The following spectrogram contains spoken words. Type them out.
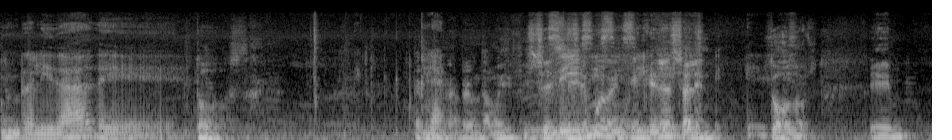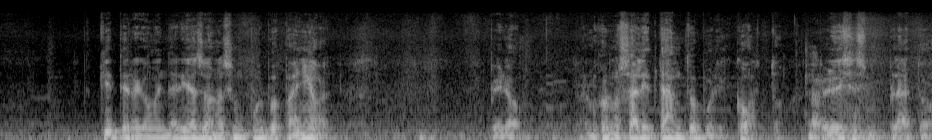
En realidad, eh, Todos. Es Claro. una pregunta muy difícil. Se, Sí, se sí, mueven, sí, en sí. general salen todos. Eh, ¿Qué te recomendaría yo? No sé, un pulpo español. Pero a lo mejor no sale tanto por el costo. Claro. Pero ese es un plato.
